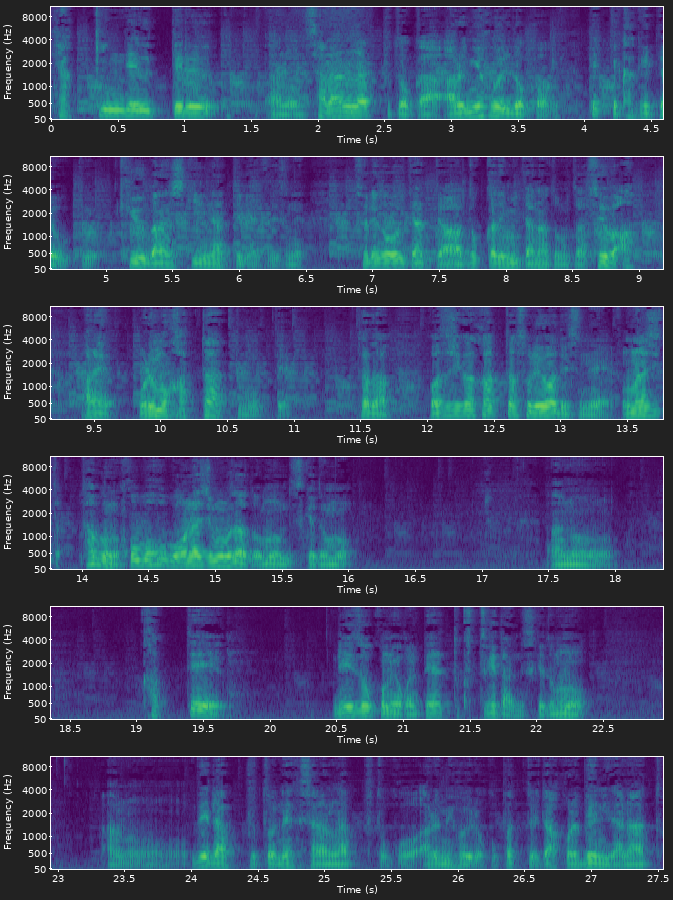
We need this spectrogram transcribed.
100均で売ってる、あの、サランラップとかアルミホイルとかをペッてかけておく吸盤式になってるやつですね。それが置いてあって、あ、どっかで見たなと思ったら、そういえば、あ、あれ、俺も買ったと思って。ただ、私が買ったそれはですね、同じ、多分ほぼほぼ同じものだと思うんですけども、あの、買って、冷蔵庫の横にペッとくっつけたんですけども、あの、で、ラップとね、サランラップとこう、アルミホイルをこうパッと入れて、あ、これ便利だなと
